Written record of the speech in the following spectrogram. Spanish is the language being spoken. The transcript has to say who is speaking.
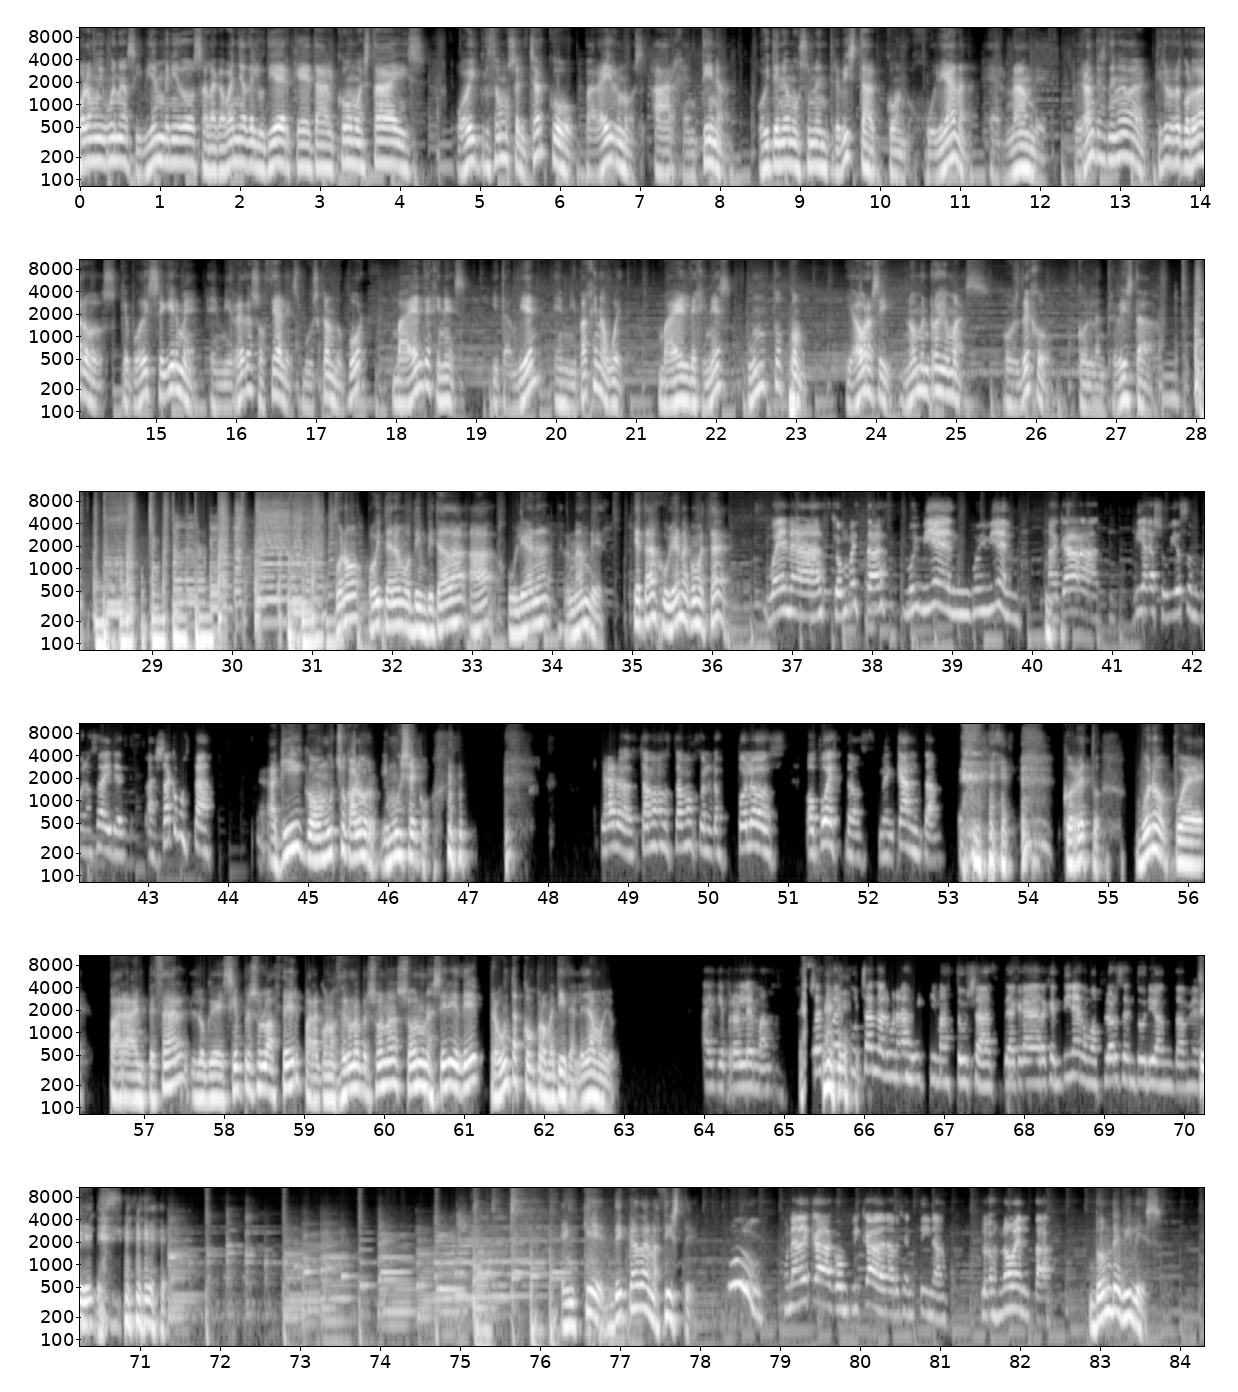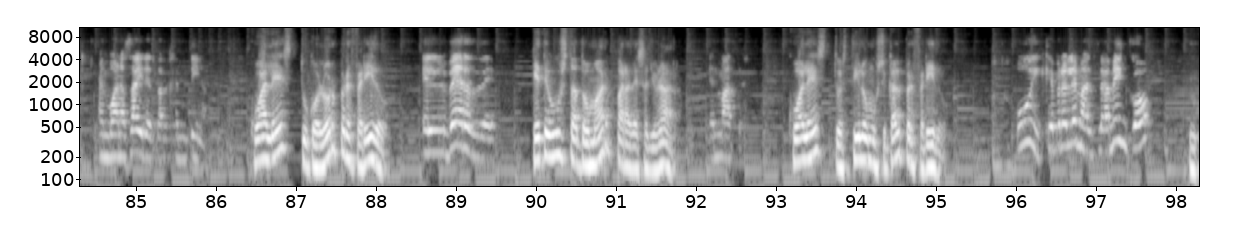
Speaker 1: Hola, muy buenas y bienvenidos a la cabaña de Lutier. ¿Qué tal? ¿Cómo estáis? Hoy cruzamos el charco para irnos a Argentina. Hoy tenemos una entrevista con Juliana Hernández. Pero antes de nada, quiero recordaros que podéis seguirme en mis redes sociales buscando por Bael de Ginés y también en mi página web baeldegines.com. Y ahora sí, no me enrollo más, os dejo con la entrevista. Bueno, hoy tenemos de invitada a Juliana Hernández. ¿Qué tal, Juliana? ¿Cómo estás?
Speaker 2: Buenas, ¿cómo estás? Muy bien, muy bien. Acá, día lluvioso en Buenos Aires. ¿Allá cómo está?
Speaker 1: Aquí con mucho calor y muy seco.
Speaker 2: Claro, estamos, estamos con los polos opuestos. Me encanta.
Speaker 1: Correcto. Bueno, pues para empezar, lo que siempre suelo hacer para conocer a una persona son una serie de preguntas comprometidas, le llamo yo.
Speaker 2: Ay, qué problema. Ya estuve escuchando algunas víctimas tuyas de acá de Argentina, como Flor Centurión también.
Speaker 1: Sí. ¿En qué década naciste?
Speaker 2: Uh, una década complicada en Argentina, los 90,
Speaker 1: ¿Dónde vives?
Speaker 2: en Buenos Aires, Argentina.
Speaker 1: ¿Cuál es tu color preferido?
Speaker 2: El verde,
Speaker 1: ¿Qué te gusta tomar para desayunar?
Speaker 2: el mate.
Speaker 1: ¿Cuál es tu estilo musical preferido?
Speaker 2: Uy, qué problema, el flamenco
